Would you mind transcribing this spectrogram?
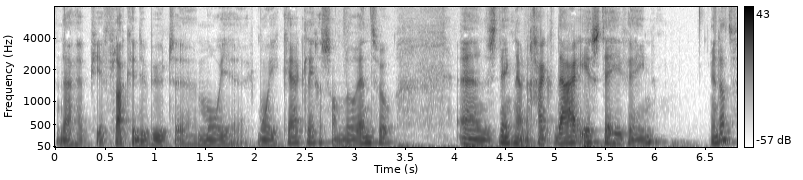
En daar heb je vlak in de buurt een mooie, mooie kerk liggen, San Lorenzo. En dus ik denk, nou, dan ga ik daar eerst even heen. En dat,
